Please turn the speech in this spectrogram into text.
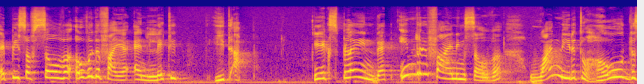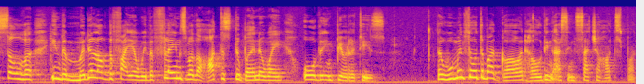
a piece of silver over the fire and let it heat up. He explained that in refining silver, one needed to hold the silver in the middle of the fire where the flames were the hottest to burn away all the impurities. The woman thought about God holding us in such a hot spot.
